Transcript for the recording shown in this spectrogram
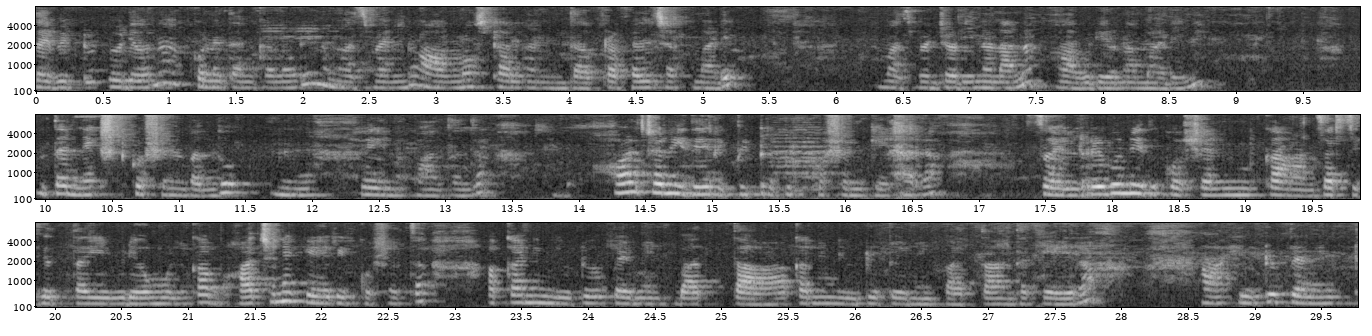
ದಯವಿಟ್ಟು ವಿಡಿಯೋನ ಕೊನೆ ತನಕ ನೋಡಿ, ನಮ್ಮ ಹಸ್ಬೆಂಡು ಆಲ್ಮೋಸ್ಟ್ ಆಲ್ ನನ್ನದು ಪ್ರೊಫೈಲ್ ಚೆಕ್ ಮಾಡಿ, ನಮ್ಮ ಹಸ್ಬೆಂಡ್ ಜೋಡಿನ ನಾನು ಆ ವಿಡಿಯೋನ ಮಾಡೀನಿ. ಮತ್ತು ನೆಕ್ಸ್ಟ್ ಕ್ವಶನ್ ಬಂದು ಏನಪ್ಪ ಅಂತಂದ್ರೆ ಭಾಳ ಜನ ಇದೇ ರಿಪೀಟ್ ರಿಪೀಟ್ ಕ್ವಶನ್ ಕೇಳ್ಯಾರ. ಸೊ ಎಲ್ರಿಗೂ ಇದು ಕ್ವಶನ್ಗೆ ಆನ್ಸರ್ ಸಿಗುತ್ತಾ ಈ ವಿಡಿಯೋ ಮೂಲಕ? ಭಾಳ ಚೆನ್ನಾಗಿ ಕೇಳಿರಿ ಕ್ವಶನ್ಸ ಅಕ್ಕ ನಿಮ್ಮ ಯೂಟ್ಯೂಬ್ ಪೇಮೆಂಟ್ ಬರ್ತಾ? ಅಕ್ಕ ನಿಮ್ಮ ಯೂಟ್ಯೂಬ್ ಪೇಮೆಂಟ್ ಬರ್ತಾ ಅಂತ ಕೇಳಿರ? ಯೂಟ್ಯೂಬ್ ಪೇಮೆಂಟ್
